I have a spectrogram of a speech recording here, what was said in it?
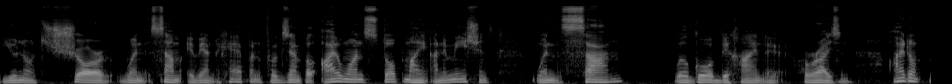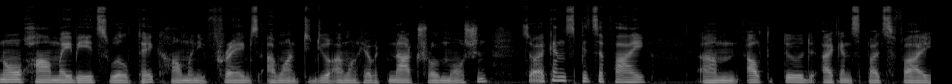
you're not sure when some event happen. For example, I want to stop my animations when the sun will go behind the horizon. I don't know how maybe it will take, how many frames I want to do. I want to have a natural motion. So I can specify um, altitude, I can specify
